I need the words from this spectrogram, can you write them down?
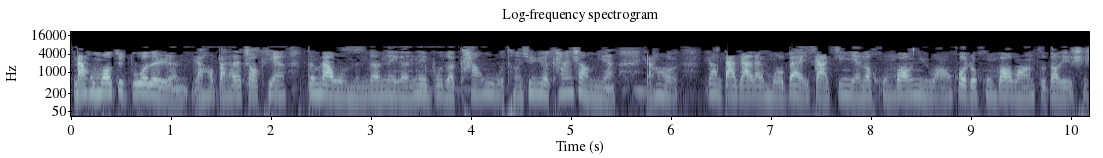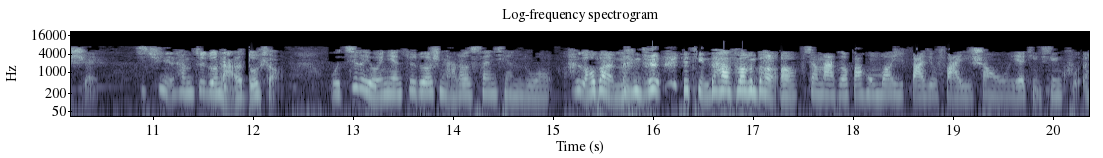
拿红包最多的人，然后把他的照片登在我们的那个内部的刊物《腾讯月刊》上面，然后让大家来膜拜一下今年的红包女王或者红包王子到底是谁。去年他们最多拿了多少？我记得有一年最多是拿到三千多。老板们这也挺大方的啊，小马哥发红包一发就发一上午，也挺辛苦的。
